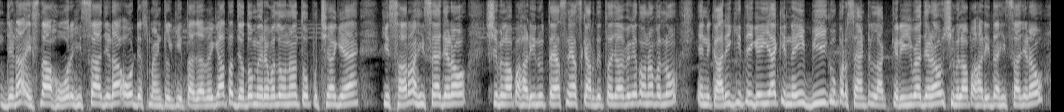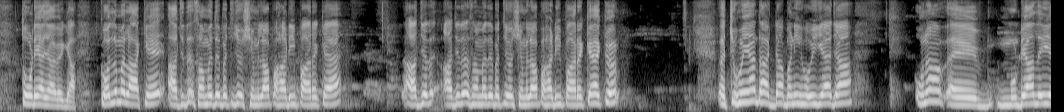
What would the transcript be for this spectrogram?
ਜਿਹੜਾ ਇਸ ਦਾ ਹੋਰ ਹਿੱਸਾ ਜਿਹੜਾ ਉਹ ਡਿਸਮੈਂਟਲ ਕੀਤਾ ਜਾਵੇਗਾ। ਤਾਂ ਜਦੋਂ ਮੇਰੇ ਵੱਲੋਂ ਉਹਨਾਂ ਤੋਂ ਪੁੱਛਿਆ ਗਿਆ ਕਿ ਸਾਰਾ ਹਿੱਸਾ ਜਿਹੜਾ ਉਹ ਸ਼ਿਮਲਾ ਪਹਾੜੀ ਨੂੰ ਤਹਿਸ-ਨਹਿਸ ਕਰ ਦਿੱਤਾ ਜਾਵੇਗਾ, ਤਾਂ ਉਹਨਾਂ ਵੱਲੋਂ ਇਨਕਾਰੀ ਕੀਤੀ ਗਈ ਹੈ ਕਿ ਨਹੀਂ 20% ਲੱਗ ਕਰੀਬ ਹੈ ਜਿਹੜਾ ਉਹ ਸ਼ਿਮਲਾ ਪਹਾੜੀ ਦਾ ਹਿੱਸਾ ਜਿਹੜਾ ਉਹ ਤੋੜਿਆ ਜਾਵੇਗਾ। ਕੁੱਲ ਮਿਲਾ ਕੇ ਅੱਜ ਦੇ ਸਮੇਂ ਦੇ ਵਿੱਚ ਜੋ ਸ਼ਿਮਲਾ ਪਹਾੜੀ ਪਾਰਕ ਹੈ, ਅੱਜ ਅੱਜ ਦੇ ਸਮੇਂ ਦੇ ਵਿੱਚ ਜੋ ਸ਼ਿਮਲਾ ਪਹਾੜੀ ਪਾਰਕ ਹੈ, ਇੱਕ ਚੂਹਿਆਂ ਦਾ ਅੱਡਾ ਬਣੀ ਹੋਈ ਹੈ ਜਾਂ ਉਹਨਾਂ ਮੁੰਡਿਆਂ ਲਈ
